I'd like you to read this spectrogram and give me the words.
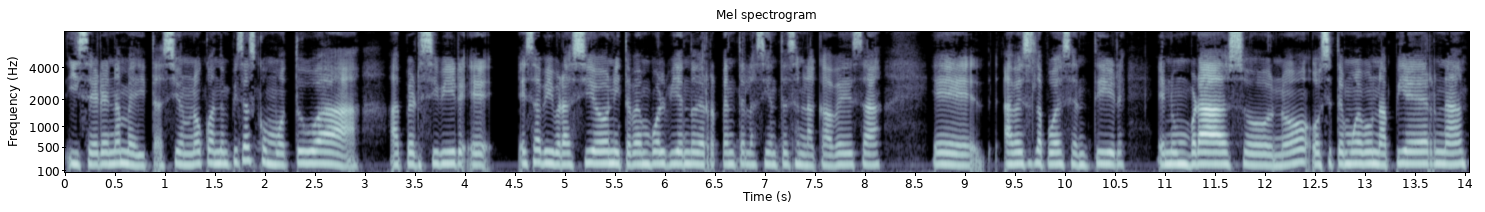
y serena meditación, ¿no? Cuando empiezas como tú a, percibir eh, esa vibración y te va envolviendo, de repente la sientes en la cabeza, eh, a veces la puedes sentir en un brazo, ¿no? O se te mueve una pierna.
